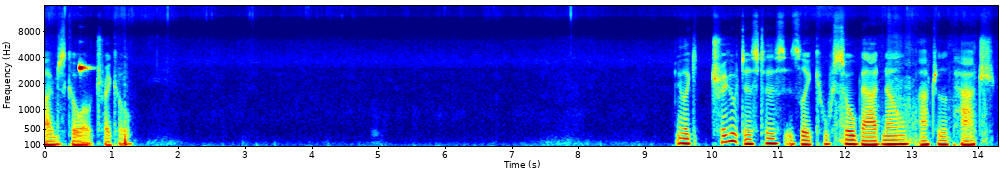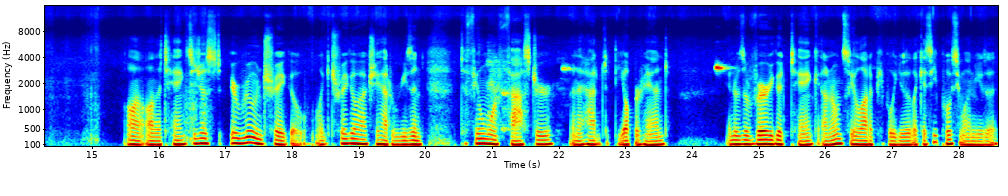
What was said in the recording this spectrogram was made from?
I just go out Trico. Yeah, like, Tragodistis is like so bad now after the patch on on the tanks. It just it ruined Trago. Like Trago actually had a reason to feel more faster and it had the upper hand. And it was a very good tank. And I don't see a lot of people use it. Like I see Pokemon use it,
